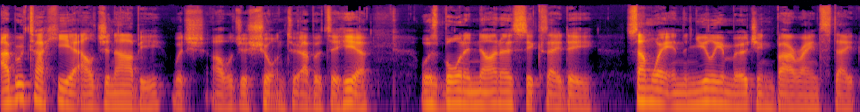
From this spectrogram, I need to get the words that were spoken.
Abu Tahir al Janabi, which I will just shorten to Abu Tahir, was born in 906 AD, somewhere in the newly emerging Bahrain state.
